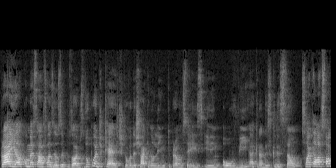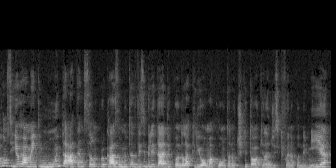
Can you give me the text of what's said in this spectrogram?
pra aí ela começar a fazer os episódios do podcast, que eu vou deixar aqui no link para vocês irem ouvir aqui na descrição. Só que ela só conseguiu realmente muita atenção pro caso, muita visibilidade quando ela criou uma conta no TikTok. Ela disse que foi na pandemia,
